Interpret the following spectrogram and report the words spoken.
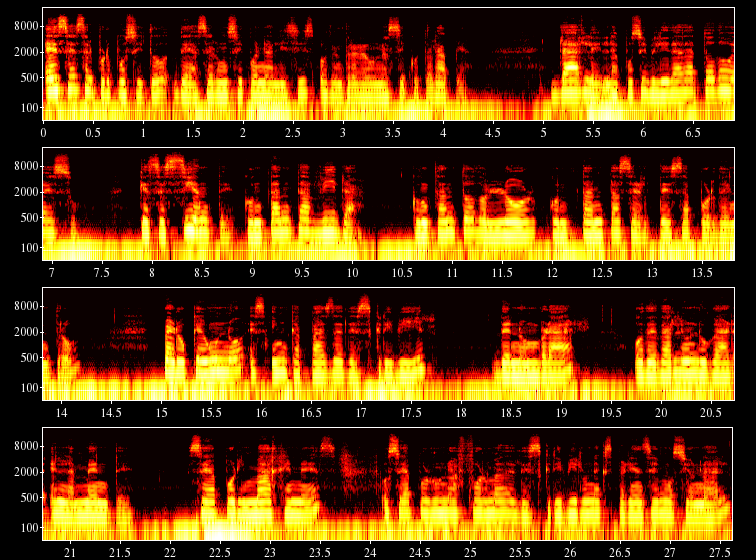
ese es el propósito de hacer un psicoanálisis o de entrar a una psicoterapia. Darle la posibilidad a todo eso que se siente con tanta vida, con tanto dolor, con tanta certeza por dentro, pero que uno es incapaz de describir, de nombrar o de darle un lugar en la mente, sea por imágenes o sea por una forma de describir una experiencia emocional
